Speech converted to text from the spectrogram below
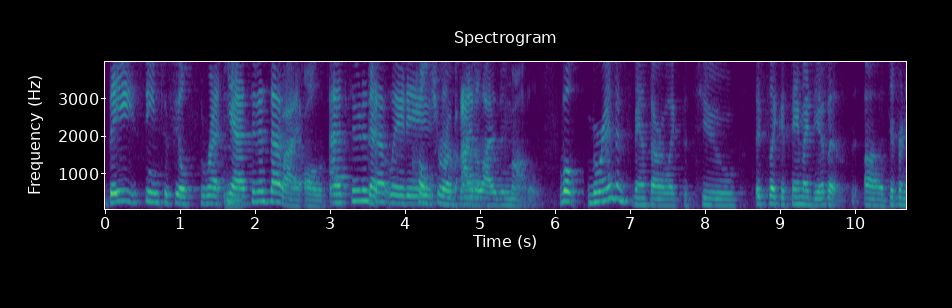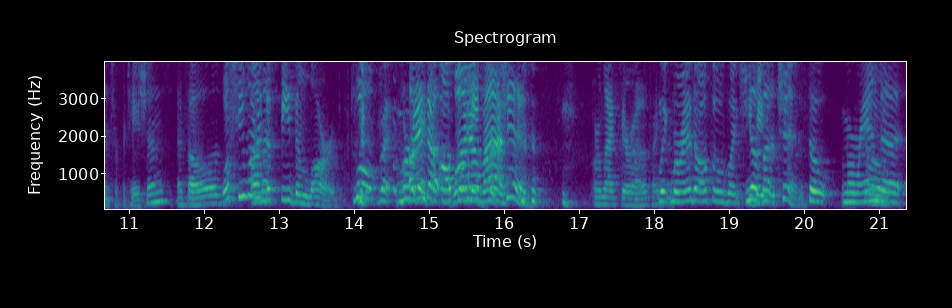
they seem to feel threatened. Yeah, as soon as that by all of that. as soon as that lady culture of out. idolizing models. Well, Miranda and Samantha are like the two. It's like the same idea, but uh, different interpretations. And so, Well, she wanted to feed them lard Well, Right. Miranda Okay, also hates her chin. or lack thereof. I Like guess. Miranda also was like she no, hates her chin. so Miranda,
